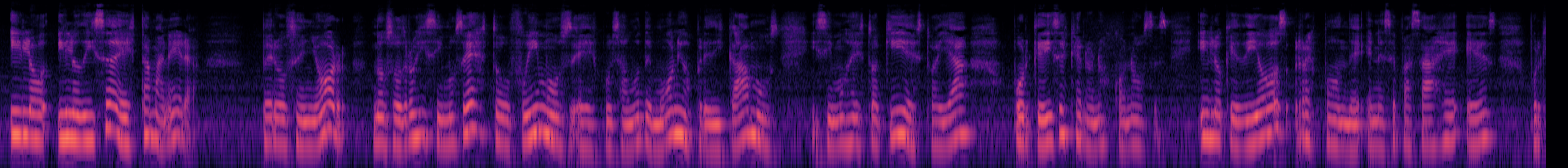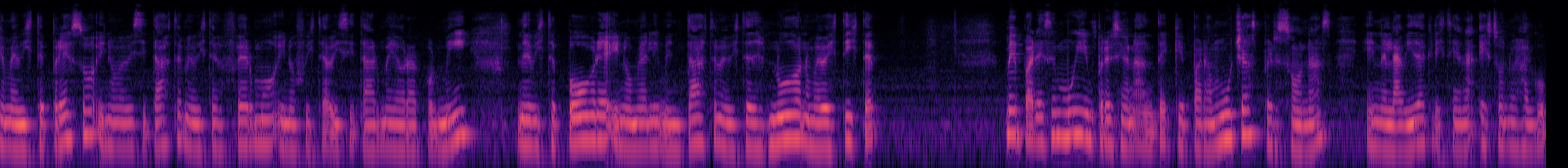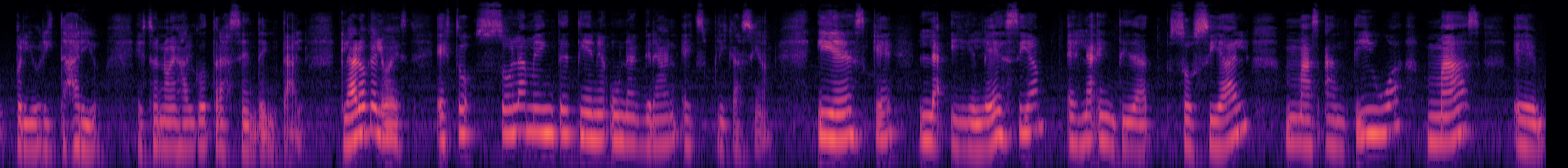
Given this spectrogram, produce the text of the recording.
Y lo, y lo dice de esta manera pero Señor, nosotros hicimos esto, fuimos, expulsamos demonios, predicamos, hicimos esto aquí, esto allá, porque dices que no nos conoces. Y lo que Dios responde en ese pasaje es porque me viste preso y no me visitaste, me viste enfermo y no fuiste a visitarme y a orar por mí, me viste pobre y no me alimentaste, me viste desnudo, no me vestiste me parece muy impresionante que para muchas personas en la vida cristiana esto no es algo prioritario, esto no es algo trascendental. Claro que lo es, esto solamente tiene una gran explicación y es que la iglesia es la entidad social más antigua, más eh,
